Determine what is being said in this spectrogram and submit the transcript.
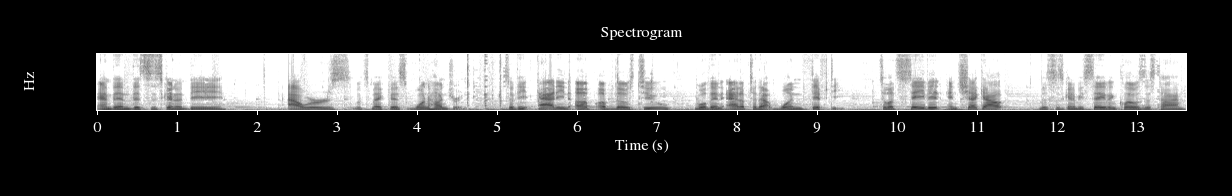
And then this is going to be hours. Let's make this 100. So the adding up of those two will then add up to that 150. So let's save it and check out. This is going to be save and close this time.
